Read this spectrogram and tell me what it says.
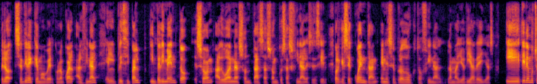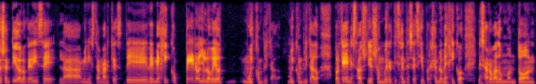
pero se tiene que mover, con lo cual, al final, el principal impedimento son aduanas, son tasas, son cosas finales, es decir, porque se cuentan en ese producto final, la mayoría de ellas. Y tiene mucho sentido lo que dice la ministra Márquez de, México, pero yo lo veo muy complicado, muy complicado, porque en Estados Unidos son muy reticentes, es decir, por ejemplo, México les ha robado un montón,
